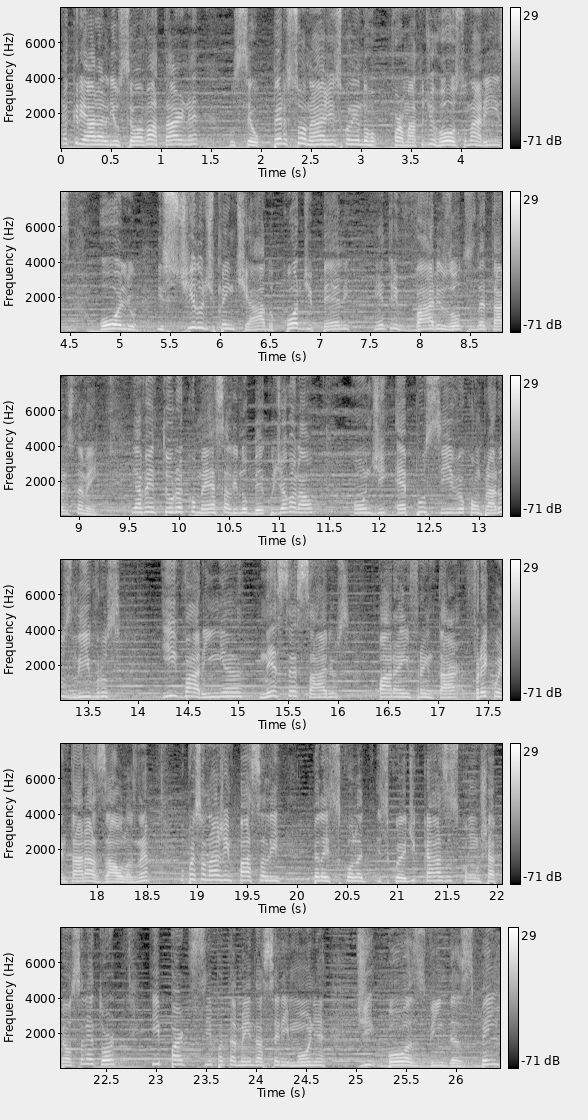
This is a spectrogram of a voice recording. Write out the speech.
é criar ali o seu avatar, né? O seu personagem, escolhendo formato de rosto, nariz, olho, estilo de penteado, cor de pele, entre vários outros detalhes também. E a aventura começa ali no Beco Diagonal, onde é possível comprar os livros e varinha necessários para enfrentar, frequentar as aulas, né? O personagem passa ali pela escolha, escolha de casas com um chapéu seletor e participa também da cerimônia de boas-vindas, bem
